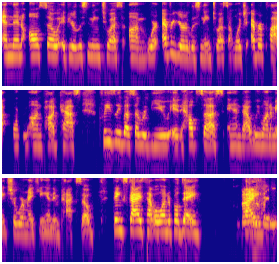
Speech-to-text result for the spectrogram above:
And then also, if you're listening to us um, wherever you're listening to us on whichever platform on podcast, please leave us a review. It helps us, and uh, we want to make sure we're making an impact. So, thanks, guys. Have a wonderful day. Bye. Bye.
